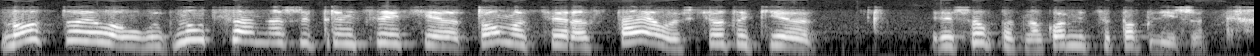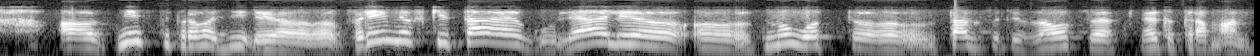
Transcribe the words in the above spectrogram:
Но стоило улыбнуться нашей принцессе, Томас и растаял, и все-таки решил познакомиться поближе. А вместе проводили э, время в Китае, гуляли, э, ну вот так завязался этот роман.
